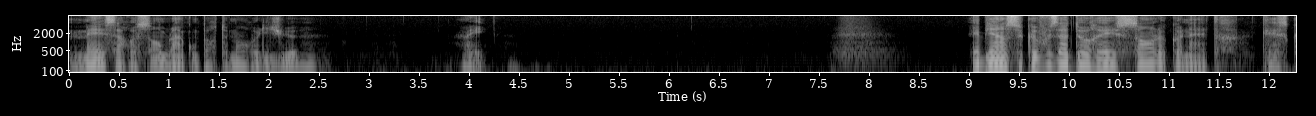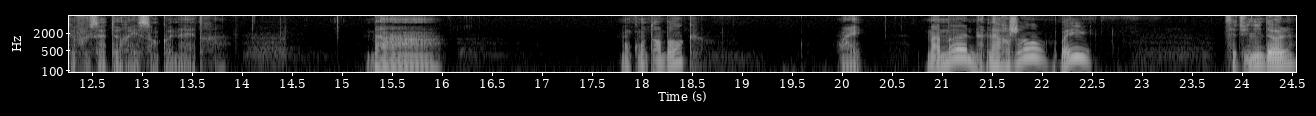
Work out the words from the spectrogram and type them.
Mais ça ressemble à un comportement religieux. Oui. Eh bien, ce que vous adorez sans le connaître, qu'est-ce que vous adorez sans connaître? Ben, mon compte en banque? Oui. Mammon, l'argent, oui. C'est une idole.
